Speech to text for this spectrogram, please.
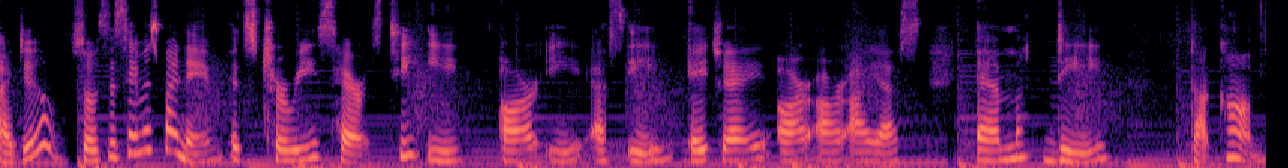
I do. So it's the same as my name. It's Terese Harris. T E R E S E H A R R I S M D dot com.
